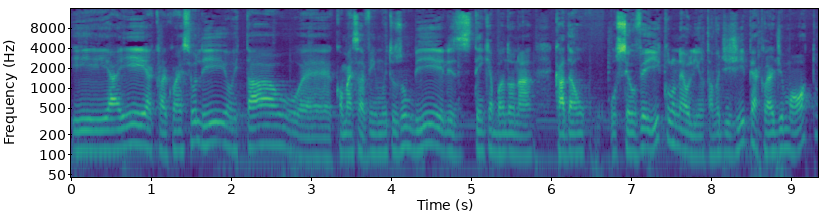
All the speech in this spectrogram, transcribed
E aí a Claire conhece o Leon e tal, é, começa a vir muito zumbi, eles têm que abandonar cada um o seu veículo, né? O Leon tava de Jeep, a Claire de moto.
